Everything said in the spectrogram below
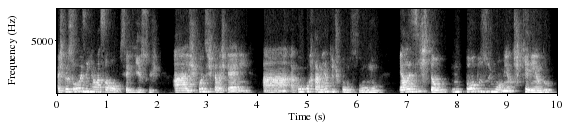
as pessoas em relação aos serviços, às coisas que elas querem, a, a comportamento de consumo, elas estão em todos os momentos querendo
